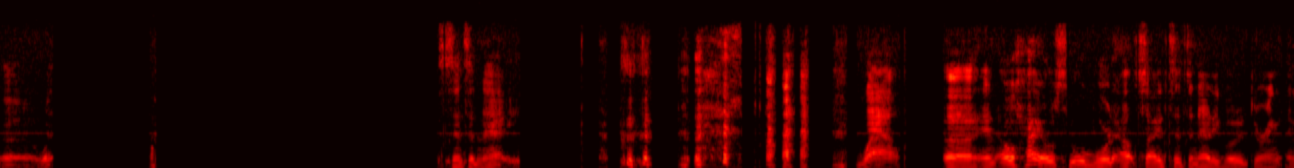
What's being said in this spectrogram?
Uh, what? Cincinnati. wow. Uh, an Ohio school board outside Cincinnati voted during an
